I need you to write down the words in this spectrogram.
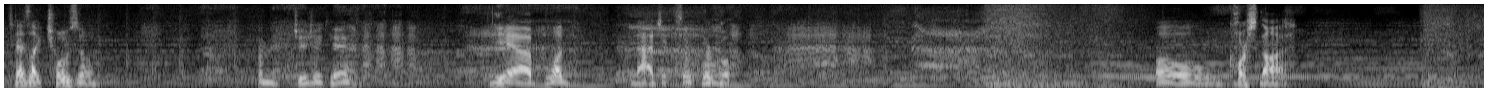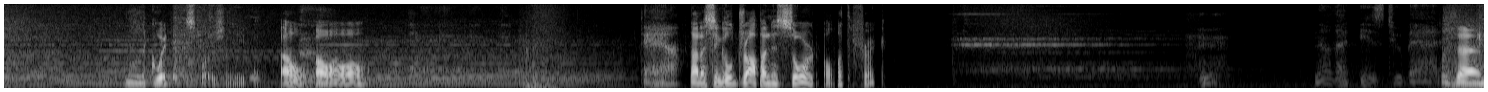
This guy's like Choso from JJK. Yeah, blood magic. So cool. Oh, Of course not. Liquid explosion, even. Oh, oh, oh, oh. damn. Not a single drop on his sword. Oh, what the frick? Hmm. Now that is too bad. Who's that?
